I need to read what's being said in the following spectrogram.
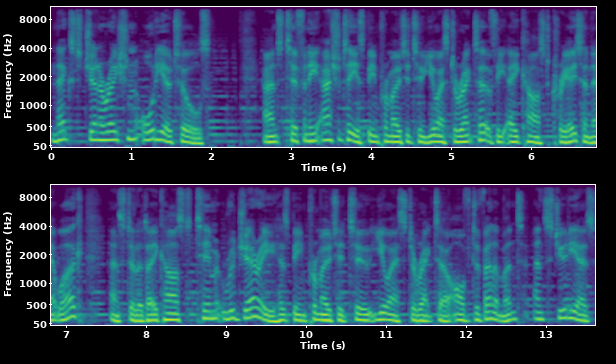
next generation audio tools. And Tiffany Asherty has been promoted to US Director of the ACAST Creator Network. And still at ACAST, Tim Ruggeri has been promoted to US Director of Development and Studios.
